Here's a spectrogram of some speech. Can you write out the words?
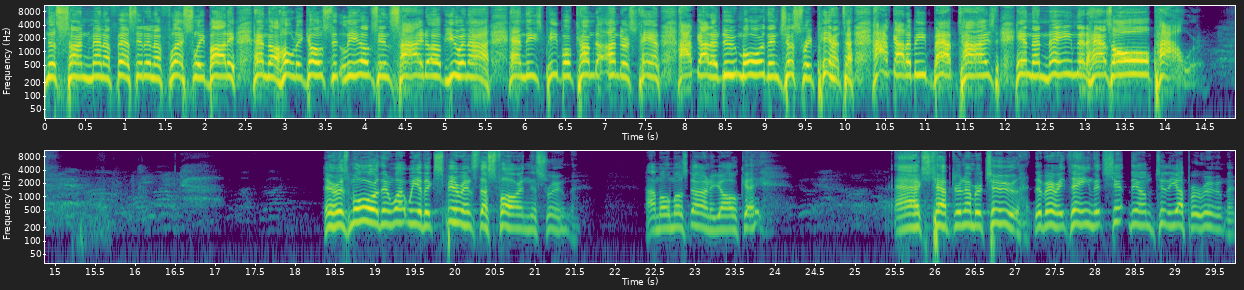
the Son manifested in a fleshly body, and the the Holy Ghost that lives inside of you and I. And these people come to understand I've got to do more than just repent, I've got to be baptized in the name that has all power. There is more than what we have experienced thus far in this room. I'm almost done. Are y'all okay? Acts chapter number two, the very thing that sent them to the upper room. And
